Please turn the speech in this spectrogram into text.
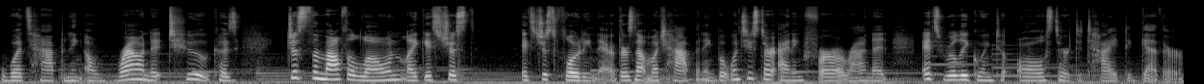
what's happening around it too because just the mouth alone like it's just it's just floating there. There's not much happening. But once you start adding fur around it it's really going to all start to tie together.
